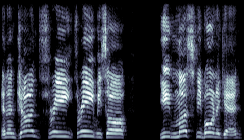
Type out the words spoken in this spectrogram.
And then John 3 3, we saw, Ye must be born again.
